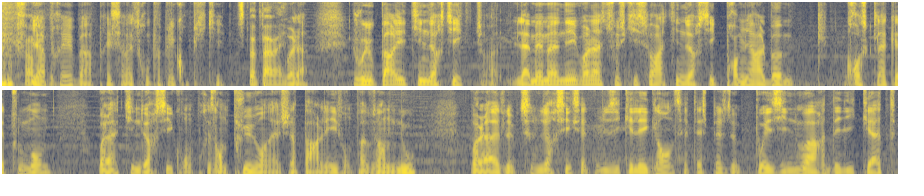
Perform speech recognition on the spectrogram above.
Enfin, Et après, bah, après, ça va être un peu plus compliqué. c'est pas pareil. Voilà. Je voulais vous parler de Tinderstick. La même année, voilà, tout ce qui sort à Tinderstick, premier album, grosse claque à tout le monde. Voilà, Tinderstick, on ne présente plus, on en a déjà parlé, ils n'ont pas besoin de nous. Voilà, le Tinderstick, cette musique élégante, cette espèce de poésie noire délicate.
